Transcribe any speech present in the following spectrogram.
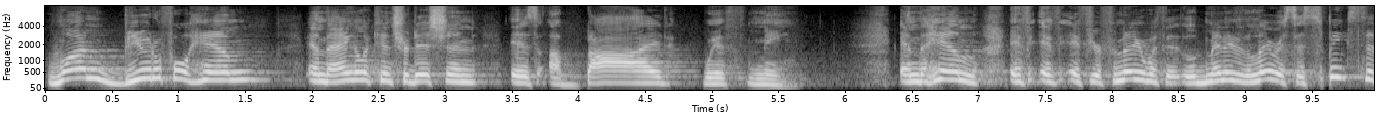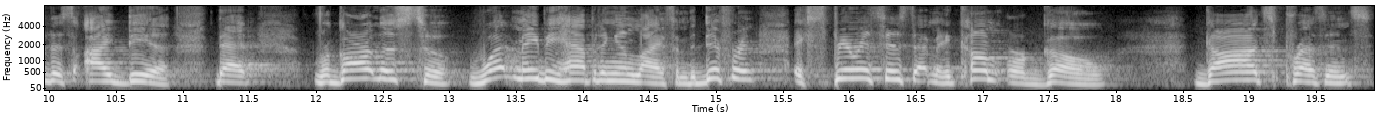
One beautiful hymn in the Anglican tradition is Abide with Me. And the hymn, if, if, if, you're familiar with it, many of the lyrics, it speaks to this idea that regardless to what may be happening in life and the different experiences that may come or go, God's presence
